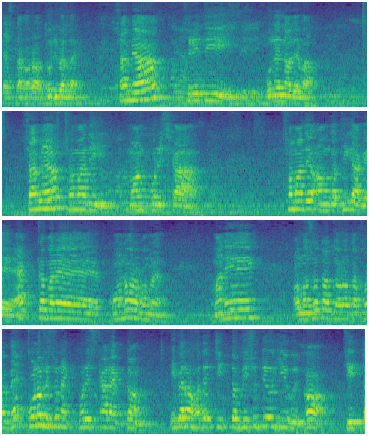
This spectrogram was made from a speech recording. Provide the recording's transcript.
চেষ্টা কৰ দৌৰিব লাগে। সম্য স্মৃতি ভুলে নদেবা সম্য সমাধি মন পরিষ্কার। সমাধি অঙ্গ ঠিক আগে একেবারে কোনো রকমের মানে অলসতা জড়তা বেগ কোনো কিছু নাই পরিষ্কার একদম। এবার হতে চিত্ত বিশুদ্ধিও গিয়ে গই ক? চিত্ত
